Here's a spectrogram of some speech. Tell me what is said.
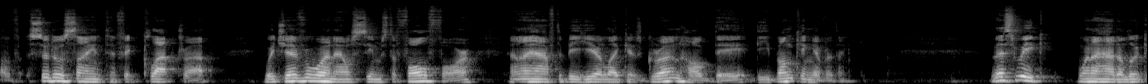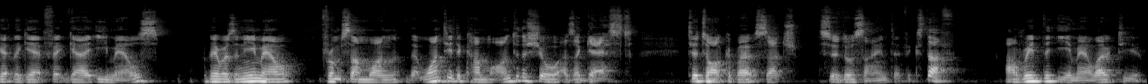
of pseudoscientific claptrap, which everyone else seems to fall for, and I have to be here like it's Groundhog Day debunking everything. This week, when I had a look at the Get Fit Guy emails, there was an email from someone that wanted to come onto the show as a guest to talk about such pseudoscientific stuff. I'll read the email out to you.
